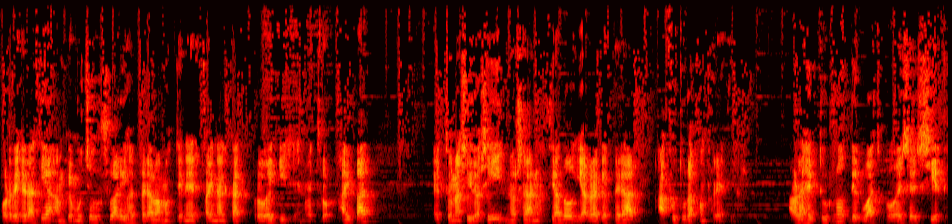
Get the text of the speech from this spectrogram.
Por desgracia, aunque muchos usuarios esperábamos tener Final Cut Pro X en nuestro iPad, esto no ha sido así, no se ha anunciado y habrá que esperar a futuras conferencias. Ahora es el turno de WatchOS 7.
